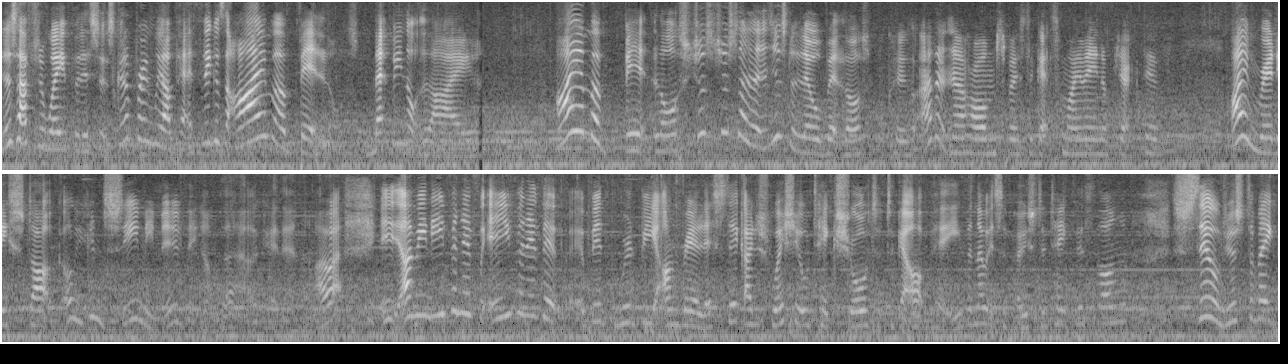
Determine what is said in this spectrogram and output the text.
just have to wait for this. It's gonna bring me up here. The thing is, I'm a bit lost. Let me not lie. I am a bit lost, just just a just a little bit lost because I don't know how I'm supposed to get to my main objective. I'm really stuck. Oh, you can see me moving up there. Okay then. I, I mean, even if even if it, it would be unrealistic, I just wish it would take shorter to get up here, even though it's supposed to take this long. Still, just to make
